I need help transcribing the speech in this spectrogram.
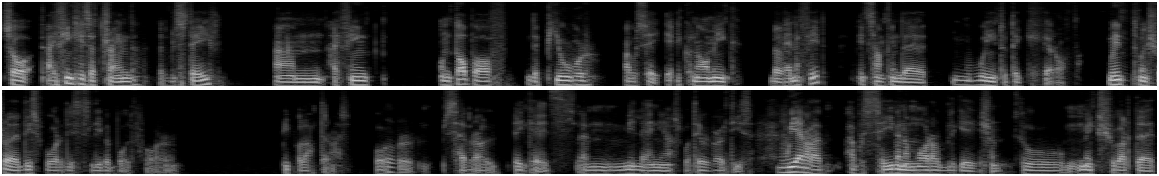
So I think it's a trend that will stay. Um, I think on top of the pure, I would say, economic benefit, it's something that we need to take care of. We need to make sure that this world is livable for people after us for several decades and millennia, whatever it is. We have, a, I would say, even a moral obligation to make sure that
